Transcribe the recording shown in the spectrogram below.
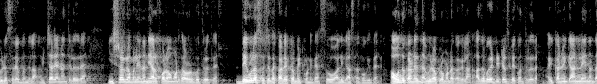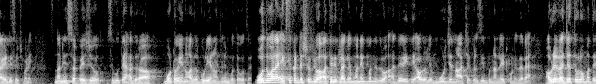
ವಿಡಿಯೋ ಸರಿಯಾಗಿ ಬಂದಿಲ್ಲ. ವಿಚಾರ ಏನು ಅಂತ ಹೇಳಿದ್ರೆ ಇನ್ಸ್ಟಾಗ್ರಾಮಲ್ಲಿ ನಾನು ಯಾರು ಫಾಲೋ ಮಾಡ್ತಾರೋ ಅವ್ರಿಗೆ ಗೊತ್ತಿರುತ್ತೆ. ದೇಗುಲ ಸ್ವಚ್ಛತಾ ಕಾರ್ಯಕ್ರಮ ಇಟ್ಕೊಂಡಿದ್ದೆ ಸೊ ಅಲ್ಲಿಗೆ ಹಾಸನಕ್ಕೆ ಹೋಗಿದ್ದೆ. ಆ ಒಂದು ಕಾರಣದಿಂದ ವಿಡಿಯೋ ಅಪ್ಲೋಡ್ ಮಾಡೋಕ್ಕಾಗಿಲ್ಲ. ಅದ್ರ ಬಗ್ಗೆ ಡೀಟೇಲ್ಸ್ ಬೇಕು ಅಂತ ಹೇಳಿದ್ರೆ ಐಕಾನ್ ವಿಕೆ ಆನ್ಲೈನ್ ಅಂತ ಐ ಡಿ ಸರ್ಚ್ ಮಾಡಿ. ನನ್ನ ಇನ್ಸ್ಟಾ ಪೇಜು ಸಿಗುತ್ತೆ, ಅದರ ಮೋಟೋ ಏನು, ಅದರ ಗುರಿ ಏನು ಅಂತ ನಿಮ್ಗೆ ಗೊತ್ತಾಗುತ್ತೆ. ಹೋದ ವಾರ ಎಕ್ಸ್ ಕಂಟೆಸ್ಟ್ಗಳು ಅತಿಥಿಗಳಾಗಿ ಮನೆಗೆ ಬಂದಿದ್ರು. ಅದೇ ರೀತಿ ಅವರಲ್ಲಿ ಮೂರು ಜನ ಆಚೆ ಕಳಿಸಿ ಇಬ್ಬರು ಇಟ್ಕೊಂಡಿದ್ದಾರೆ. ಅವರೇ ರಜತ್ ಅವರು ಮತ್ತೆ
